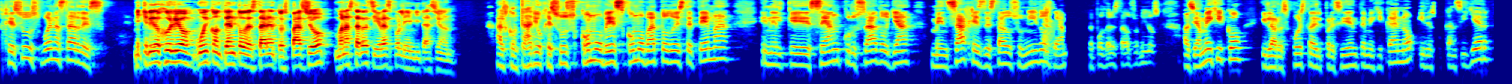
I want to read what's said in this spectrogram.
Jesús? Buenas tardes. Mi querido Julio, muy contento de estar en tu espacio. Buenas tardes y gracias por la invitación. Al contrario, Jesús, ¿cómo ves cómo va todo este tema en el que se han cruzado ya mensajes de Estados Unidos, de, de poder de Estados Unidos hacia México y la respuesta del presidente mexicano y de su canciller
